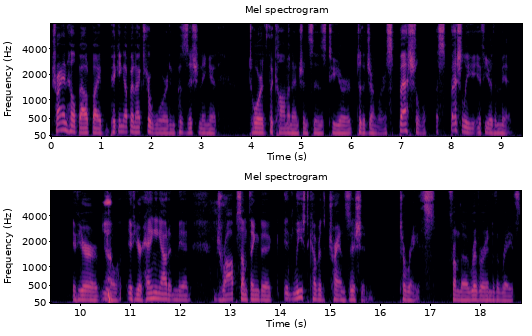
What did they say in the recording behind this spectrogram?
try and help out by picking up an extra ward and positioning it towards the common entrances to your to the jungler, especially especially if you're the mid. If you're you Yeah. know if you're hanging out at mid, drop something to at least cover the transition to wraiths from the river into the wraiths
